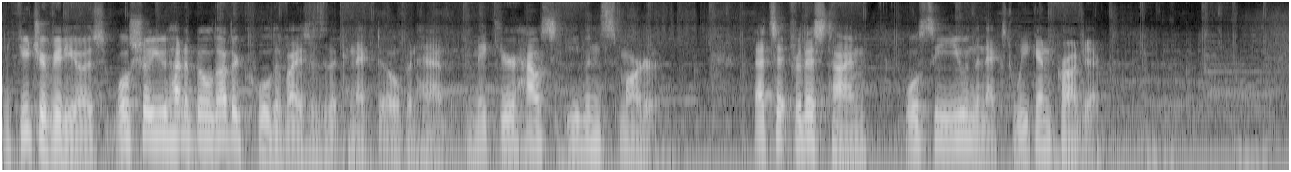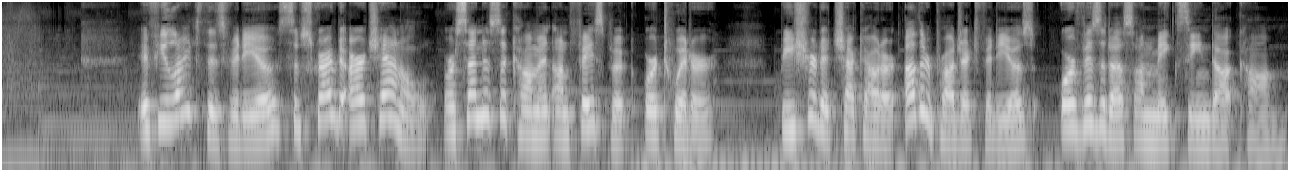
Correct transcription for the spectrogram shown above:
In future videos, we'll show you how to build other cool devices that connect to OpenHab and make your house even smarter. That's it for this time. We'll see you in the next weekend project. If you liked this video, subscribe to our channel or send us a comment on Facebook or Twitter. Be sure to check out our other project videos or visit us on MakeZine.com.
